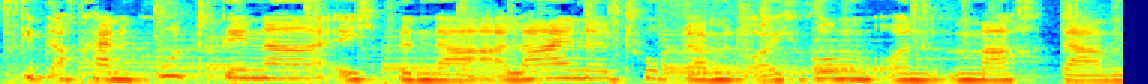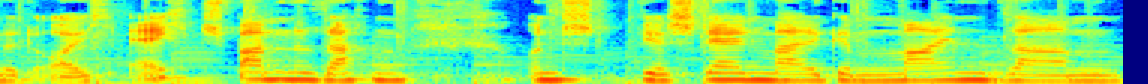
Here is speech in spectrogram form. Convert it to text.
Es gibt auch keine Co-Trainer. Ich bin da alleine, tob da mit euch rum und mache da mit euch echt spannende Sachen. Und wir stellen mal gemeinsam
